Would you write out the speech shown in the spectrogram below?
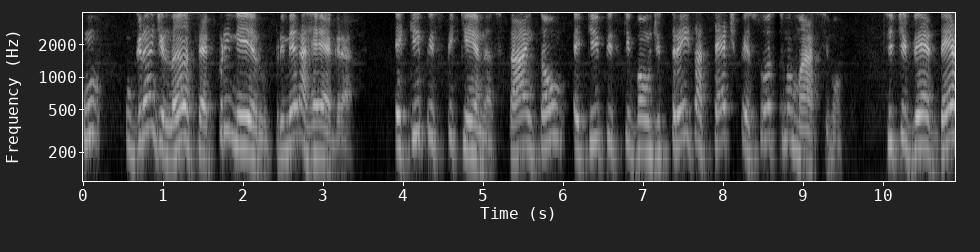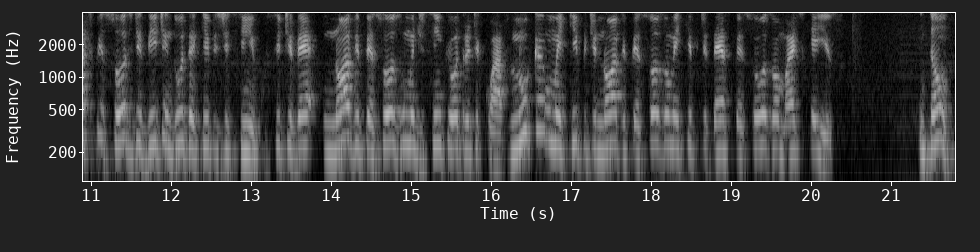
Um, o grande lance é, primeiro, primeira regra, equipes pequenas, tá? Então, equipes que vão de três a sete pessoas no máximo. Se tiver 10 pessoas, divide em duas equipes de cinco. Se tiver nove pessoas, uma de cinco e outra de quatro. Nunca uma equipe de nove pessoas ou uma equipe de dez pessoas ou mais do que isso. Então,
